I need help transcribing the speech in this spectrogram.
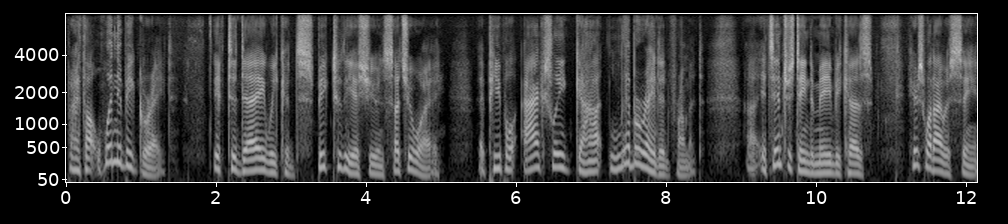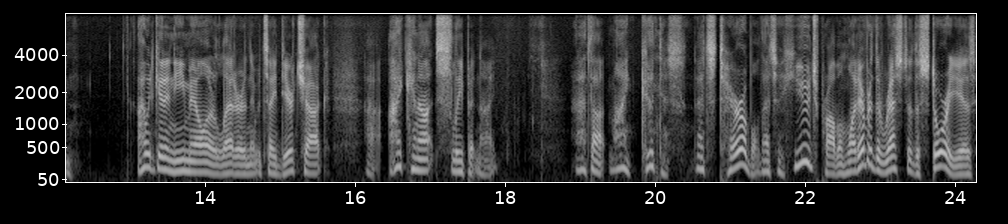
But I thought, wouldn't it be great if today we could speak to the issue in such a way that people actually got liberated from it? Uh, it's interesting to me because here's what I was seeing. I would get an email or a letter and it would say, Dear Chuck, uh, I cannot sleep at night. And I thought, my goodness, that's terrible. That's a huge problem. Whatever the rest of the story is,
